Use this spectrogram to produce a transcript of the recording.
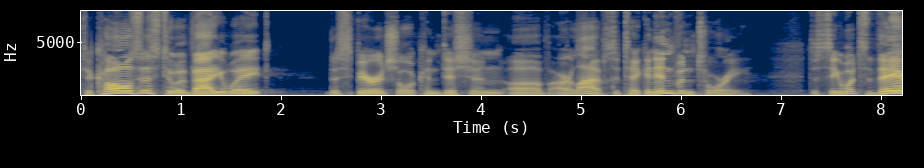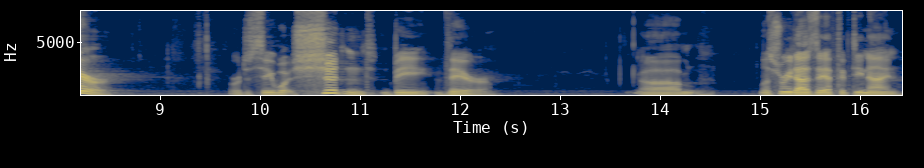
to cause us to evaluate the spiritual condition of our lives, to take an inventory, to see what's there or to see what shouldn't be there. Um, let's read Isaiah 59.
